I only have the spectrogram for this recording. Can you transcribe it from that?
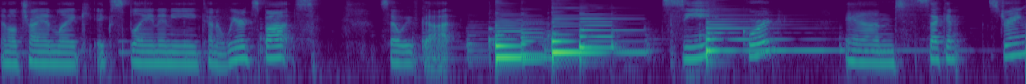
and I'll try and like explain any kind of weird spots. So we've got C chord and second string,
